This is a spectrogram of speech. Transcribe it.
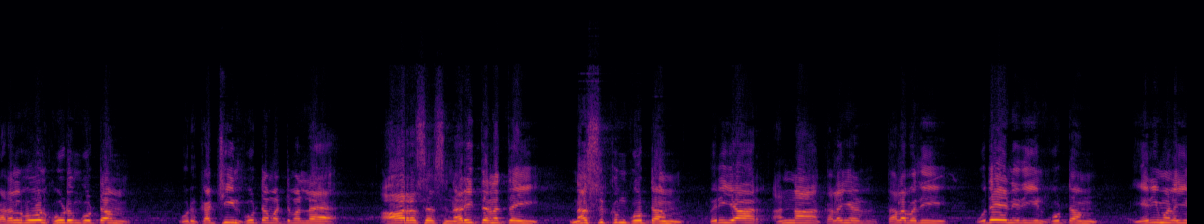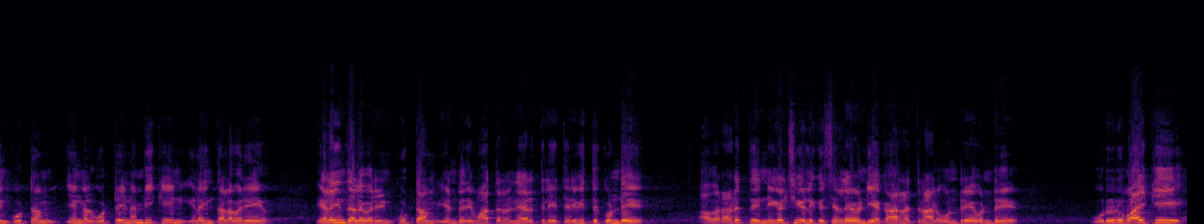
கடல் போல் கூடும் கூட்டம் ஒரு கட்சியின் கூட்டம் மட்டுமல்ல ஆர்எஸ்எஸ் நரித்தனத்தை நசுக்கும் கூட்டம் பெரியார் அண்ணா கலைஞர் தளபதி உதயநிதியின் கூட்டம் எரிமலையின் கூட்டம் எங்கள் ஒற்றை நம்பிக்கையின் இளைந்தலைவரே இளைந்தலைவரின் கூட்டம் என்பதை மாத்திர நேரத்திலே தெரிவித்துக் கொண்டு அவர் அடுத்து நிகழ்ச்சிகளுக்கு செல்ல வேண்டிய காரணத்தினால் ஒன்றே ஒன்று. ஒரு ரூபாய்க்கு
